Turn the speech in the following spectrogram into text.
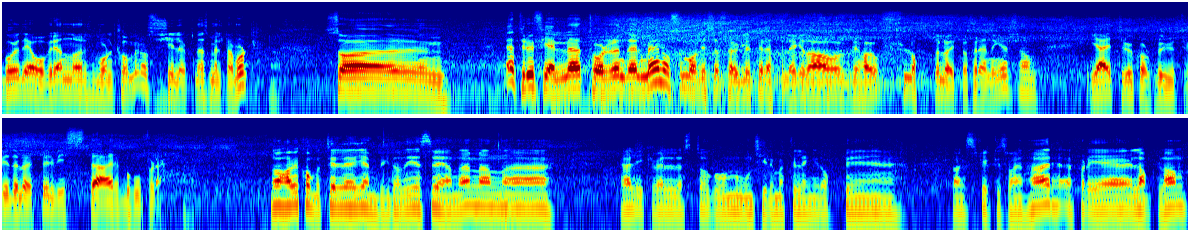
går jo det over igjen når våren kommer og skiløypene er smelta bort. Så øh, jeg tror fjellet tåler en del mer, og så må vi selvfølgelig tilrettelegge da. Og vi har jo flotte løypeforeninger som jeg tror kommer til å utvide løyper hvis det er behov for det. Nå har vi kommet til hjembygda di i Svene, men eh, jeg har likevel lyst til å gå noen kilometer lenger opp i langs fylkesveien her. eh, Fordi Lampeland,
